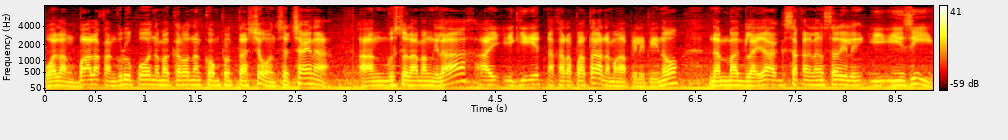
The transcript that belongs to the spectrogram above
walang balak ang grupo na magkaroon ng konfrontasyon sa China. Ang gusto lamang nila ay igiit na karapatan ng mga Pilipino na maglayag sa kanilang sariling EEZ.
